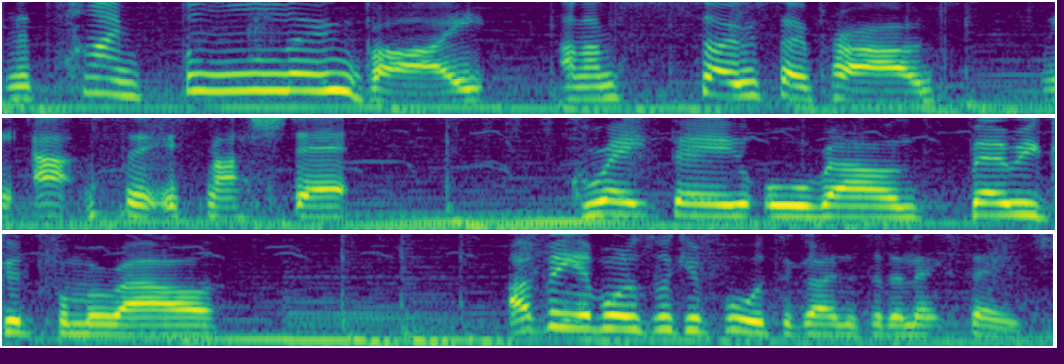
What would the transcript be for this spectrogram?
The time flew by, and I'm so, so proud. We absolutely smashed it. Great day all round, very good for morale. I think everyone's looking forward to going into the next stage.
